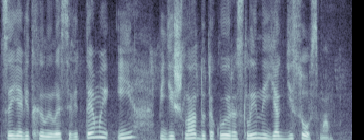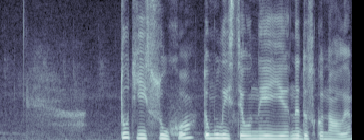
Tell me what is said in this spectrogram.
це я відхилилася від теми і підійшла до такої рослини, як дісосма. Тут їй сухо, тому листя у неї недосконале,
